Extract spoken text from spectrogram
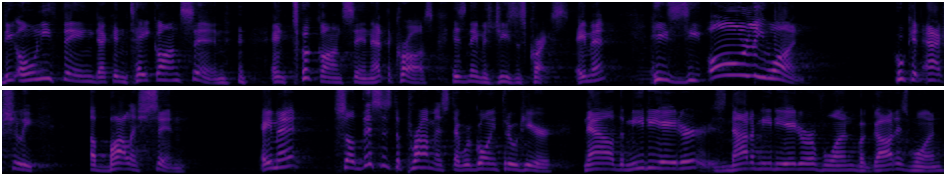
The only thing that can take on sin and took on sin at the cross, his name is Jesus Christ. Amen? He's the only one who can actually abolish sin. Amen? So, this is the promise that we're going through here. Now, the mediator is not a mediator of one, but God is one.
